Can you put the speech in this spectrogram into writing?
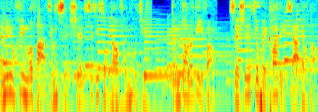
人们用黑魔法将死尸自己走到坟墓去，等到了地方，死尸就会咔的一下撂倒，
